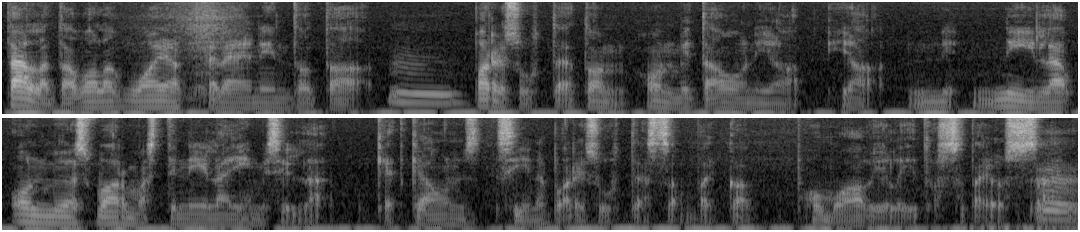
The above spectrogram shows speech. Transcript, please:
tällä tavalla kun ajattelee, niin tota, Mm. parisuhteet on, on mitä on ja, ja ni, niillä on myös varmasti niillä ihmisillä, ketkä on siinä parisuhteessa, vaikka homoavioliitossa tai jossain, Mm.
